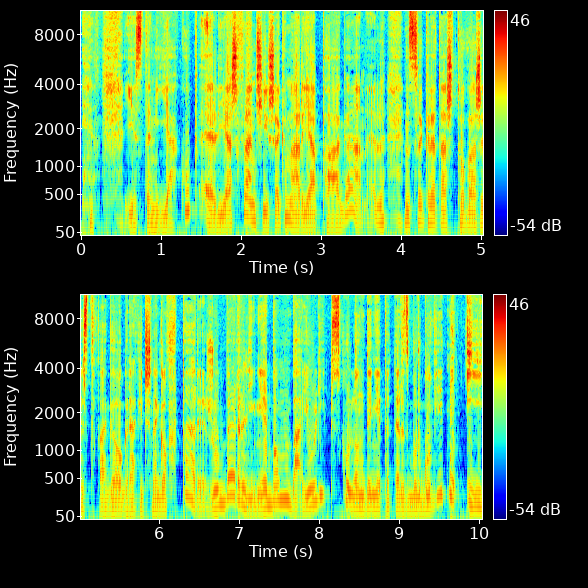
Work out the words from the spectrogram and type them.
Jestem Jakub Eliasz Franciszek Maria Paganel, sekretarz Towarzystwa Geograficznego w Paryżu, Berlinie, Bombaju, Lipsku, Londynie, Petersburgu, Wiedniu i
